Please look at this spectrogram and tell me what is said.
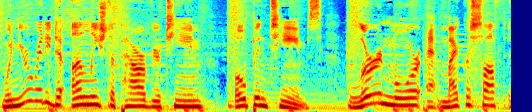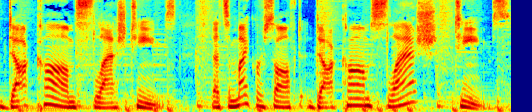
When you're ready to unleash the power of your team, open Teams. Learn more at Microsoft.com slash Teams. That's Microsoft.com slash Teams.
